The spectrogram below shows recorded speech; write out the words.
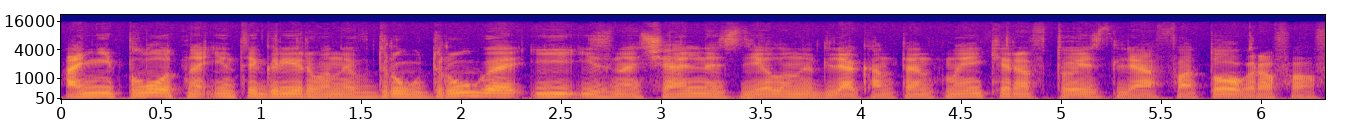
Они плотно интегрированы в друг друга и изначально сделаны для контент-мейкеров, то есть для фотографов.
